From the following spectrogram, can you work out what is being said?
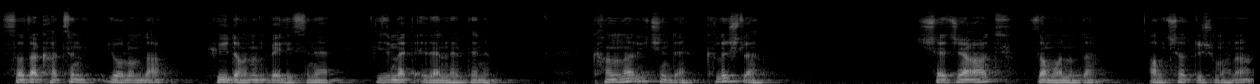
Sadakatin yolunda Hüda'nın velisine hizmet edenlerdenim. Kanlar içinde kılıçla şecaat zamanında alçak düşmana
